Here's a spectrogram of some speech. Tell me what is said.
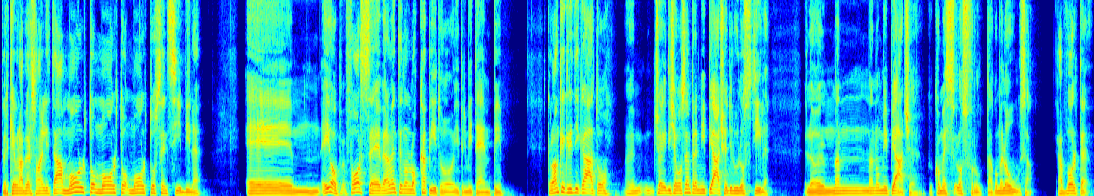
perché è una personalità molto, molto, molto sensibile. E, ehm, e io forse veramente non l'ho capito i primi tempi. Che l'ho anche criticato. Ehm, cioè, dicevo sempre: mi piace di lui lo stile. Ma, ma non mi piace come lo sfrutta, come lo usa. A volte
